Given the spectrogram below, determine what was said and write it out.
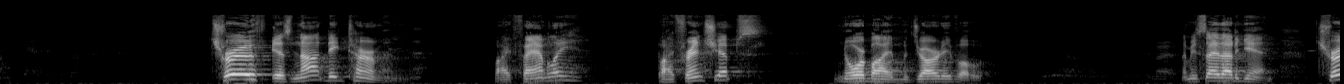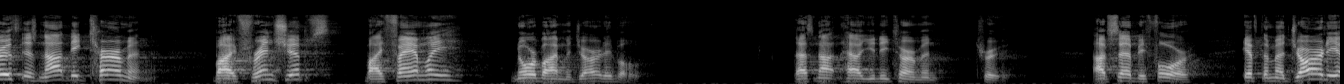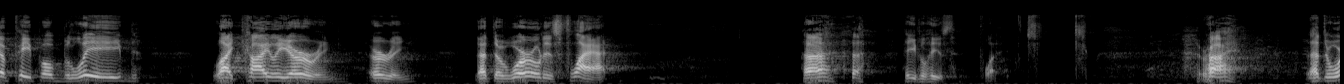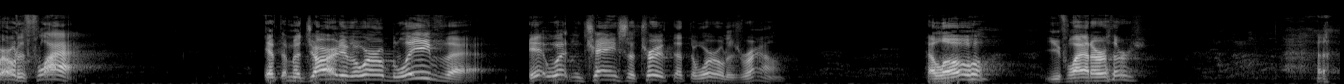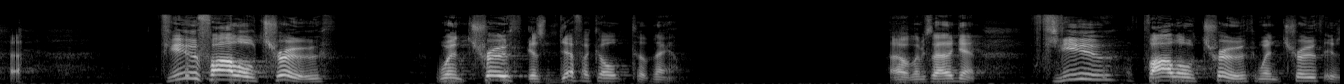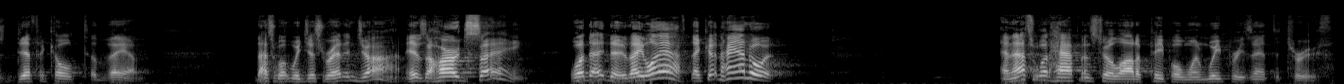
Truth is not determined by family, by friendships, nor by a majority vote. Let me say that again. Truth is not determined by friendships, by family, nor by majority vote. That's not how you determine truth. I've said before, if the majority of people believed, like Kyrie Irving, Irving that the world is flat, huh? he believes flat. Right? That the world is flat. If the majority of the world believed that, it wouldn't change the truth that the world is round. Hello, you flat earthers? Few follow truth when truth is difficult to them. Oh, let me say that again. Few follow truth when truth is difficult to them. That's what we just read in John. It was a hard saying. What they do? They left. They couldn't handle it. And that's what happens to a lot of people when we present the truth.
